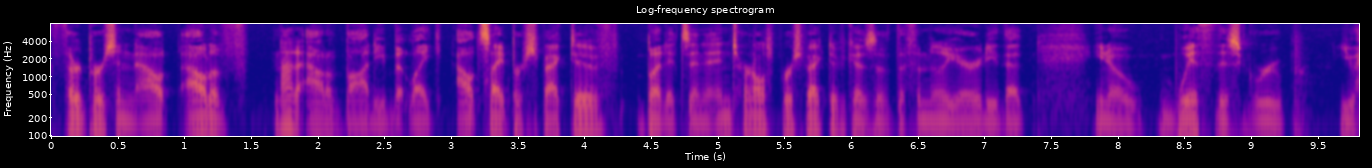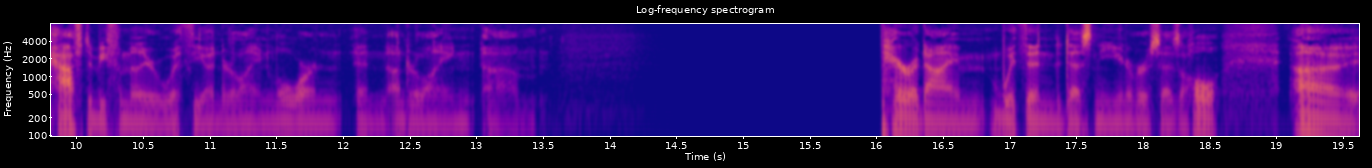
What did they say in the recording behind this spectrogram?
third person out out of not out of body but like outside perspective but it's an internal perspective because of the familiarity that you know with this group you have to be familiar with the underlying lore and, and underlying um, paradigm within the Destiny universe as a whole. Uh,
